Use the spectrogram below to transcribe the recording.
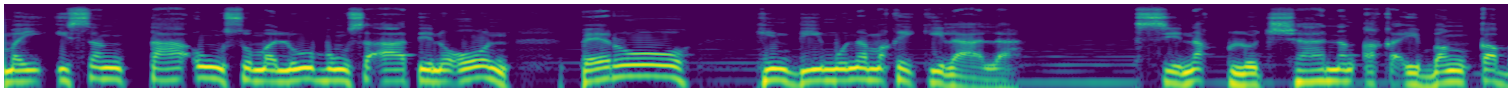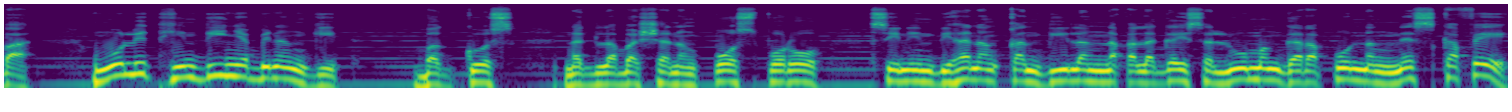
may isang taong sumalubong sa atin noon pero hindi mo na makikilala. Sinaklot siya ng akaibang kaba ngulit hindi niya binanggit Bagkus, naglabas siya ng posporo, sinindihan ang kandilang nakalagay sa lumang garapon ng Nescafe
